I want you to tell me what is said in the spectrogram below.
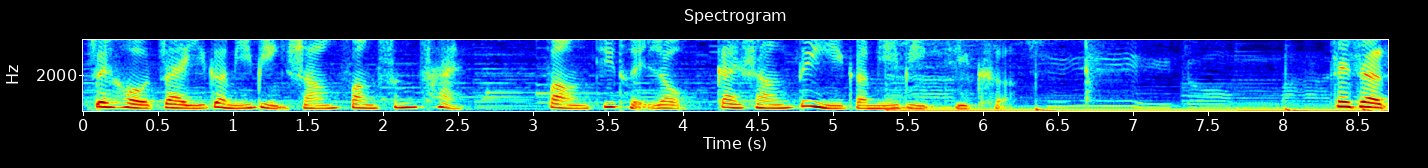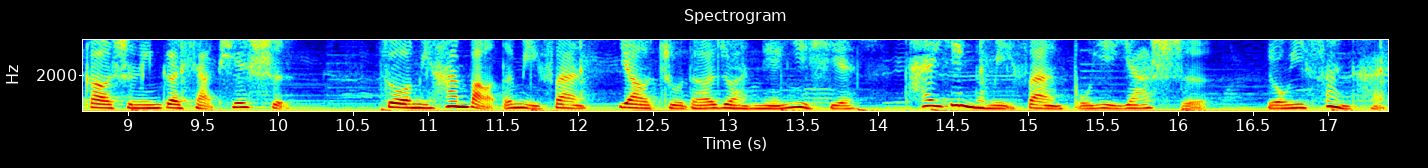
最后，在一个米饼上放生菜，放鸡腿肉，盖上另一个米饼即可。在这告诉您个小贴士：做米汉堡的米饭要煮得软黏一些，太硬的米饭不易压实，容易散开。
